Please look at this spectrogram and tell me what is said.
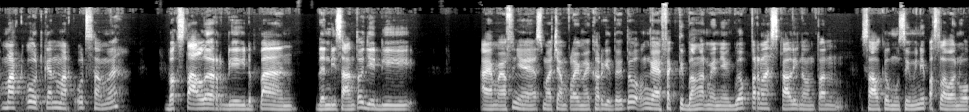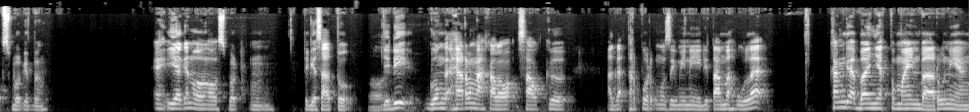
Mark Wood kan. Mark Wood sama Buckstaller di depan. Dan di Santo jadi IMF-nya semacam playmaker gitu itu nggak efektif banget mainnya. Gue pernah sekali nonton Salke musim ini pas lawan Wolfsburg itu. Eh iya kan lawan Wolfsburg hmm, 3-1. Oh. Jadi gue nggak heran lah kalau Salke agak terpuruk musim ini. Ditambah pula kan nggak banyak pemain baru nih yang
